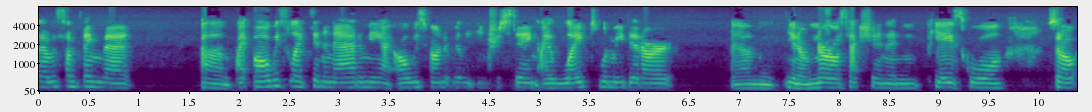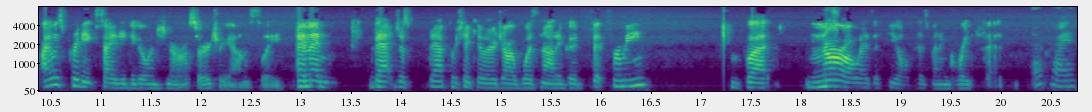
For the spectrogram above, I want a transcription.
that was something that um, I always liked in anatomy. I always found it really interesting. I liked when we did our um, you know, neurosection in PA school. So I was pretty excited to go into neurosurgery, honestly. And then that just that particular job was not a good fit for me, but neuro as a field has been a great fit. Okay.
